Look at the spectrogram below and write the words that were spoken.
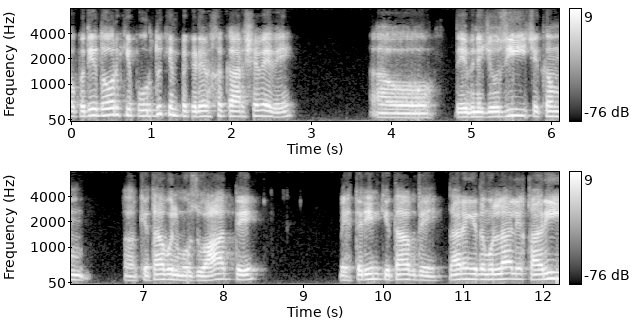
او په دې دور کې پوردو کې په کې ډېر ښه کار شوی دی او د ابن جوزی چې کوم کتاب الموضوعات دی بهترین کتاب دی دارنګ د مولا علی قاری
